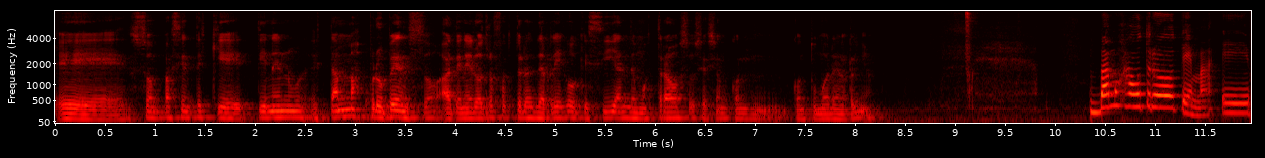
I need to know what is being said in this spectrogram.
eh, son pacientes que tienen, están más propensos a tener otros factores de riesgo que sí han demostrado asociación con, con tumor en el riñón. Vamos a otro tema. Eh,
